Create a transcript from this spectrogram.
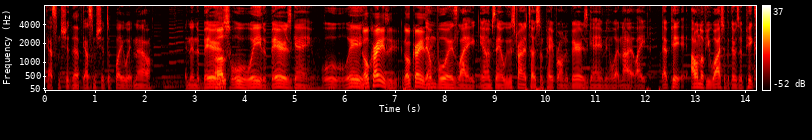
got some shit. Definitely. Got some shit to play with now. And then the Bears, ooh wait, the Bears game, ooh wait, Go crazy. Go crazy. them boys like you know what I'm saying. We was trying to touch some paper on the Bears game and whatnot. Like that pick, I don't know if you watched it, but there was a pick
